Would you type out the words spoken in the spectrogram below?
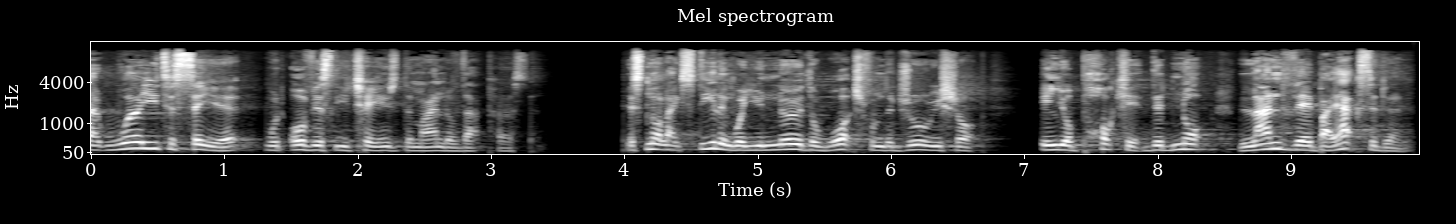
that were you to say it would obviously change the mind of that person. It's not like stealing where you know the watch from the jewelry shop in your pocket did not land there by accident.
